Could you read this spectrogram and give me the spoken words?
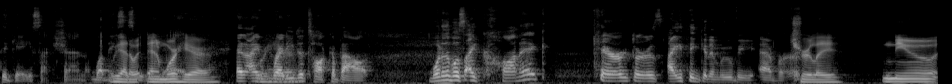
the gay section. What makes we had, to, and we're here. and I'm We're ready here. to talk about one of the most iconic characters I think in a movie ever. Truly, new.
